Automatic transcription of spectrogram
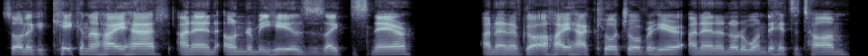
So like a kick and a hi hat, and then under my heels is like the snare, and then I've got a hi hat clutch over here, and then another one that hits a tom,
